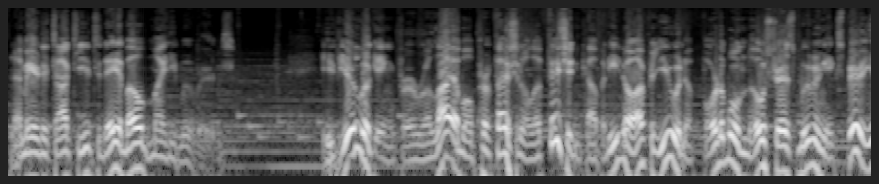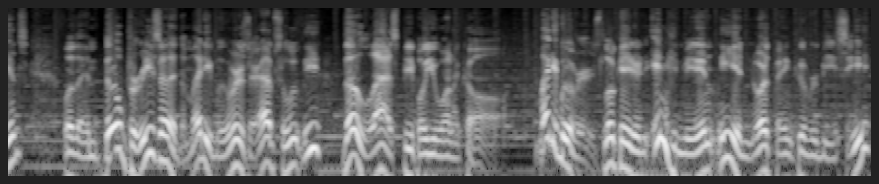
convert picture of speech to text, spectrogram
And I'm here to talk to you today about Mighty Movers. If you're looking for a reliable, professional, efficient company to offer you an affordable, no stress moving experience, well, then Bill Pariza and the Mighty Movers are absolutely the last people you want to call. Mighty Movers, located inconveniently in North Vancouver, BC,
